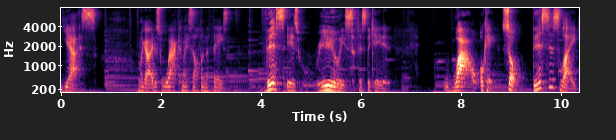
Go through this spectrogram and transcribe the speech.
yes. Oh my god, I just whacked myself in the face. This is really sophisticated. Wow. Okay, so this is like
